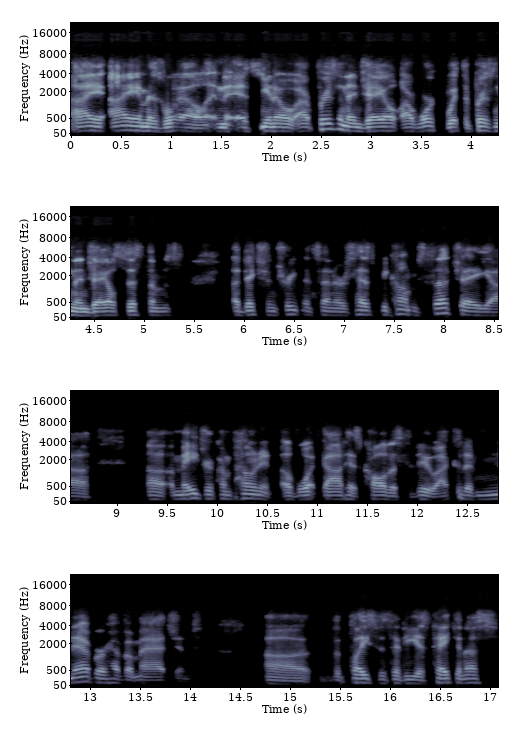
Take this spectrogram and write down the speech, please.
I I am as well, and it's you know our prison and jail, our work with the prison and jail systems, addiction treatment centers has become such a uh, a major component of what God has called us to do. I could have never have imagined uh, the places that He has taken us,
